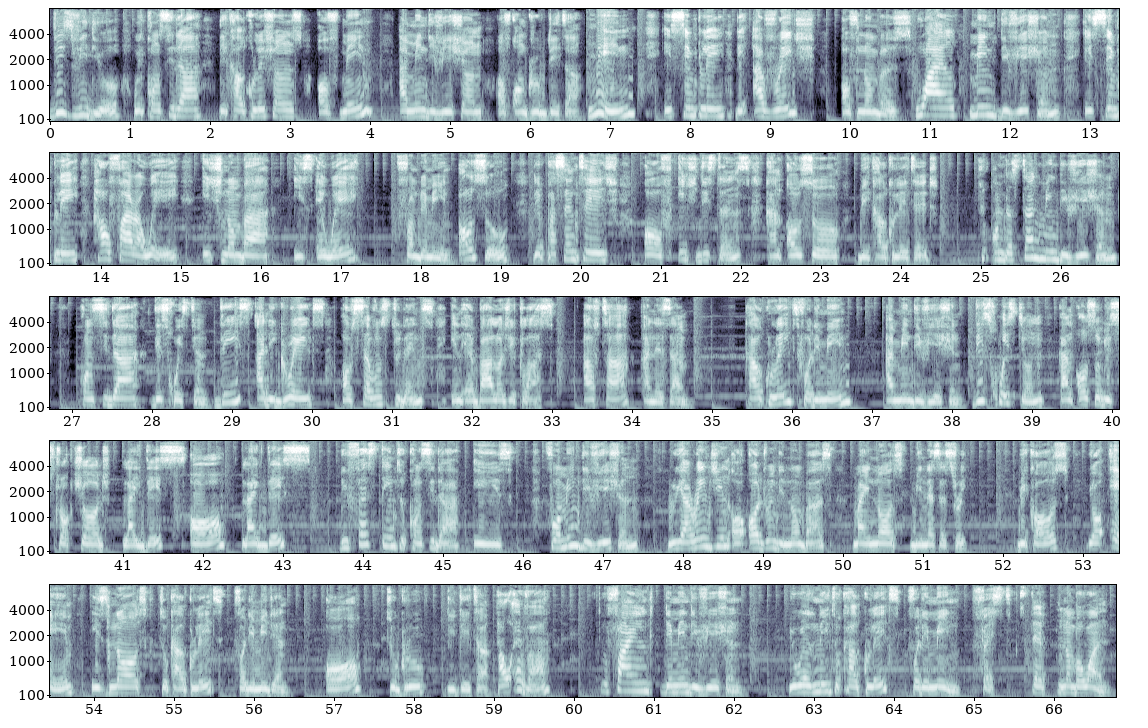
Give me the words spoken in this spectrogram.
This video will consider the calculations of mean and mean deviation of ungrouped data. Mean is simply the average of numbers, while mean deviation is simply how far away each number is away from the mean. Also, the percentage of each distance can also be calculated. To understand mean deviation, consider this question. These are the grades of seven students in a biology class after an exam. Calculate for the mean and mean deviation. This question can also be structured like this or like this. The first thing to consider is for mean deviation, rearranging or ordering the numbers might not be necessary because your aim is not to calculate for the median or to group the data. However, to find the mean deviation, you will need to calculate for the mean first. Step number one,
